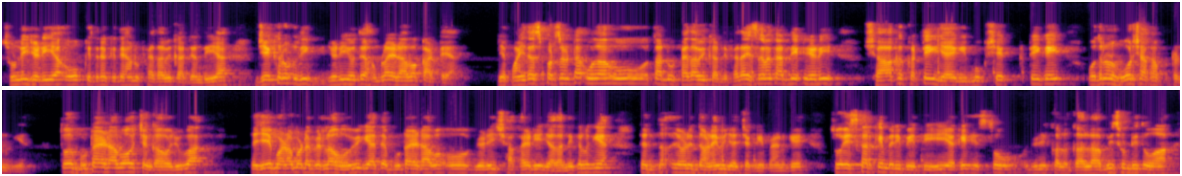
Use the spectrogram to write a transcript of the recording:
ਸੁੰਡੀ ਜਿਹੜੀ ਆ ਉਹ ਕਿਤੇ ਨਾ ਕਿਤੇ ਸਾਨੂੰ ਫਾਇਦਾ ਵੀ ਕਰ ਜਾਂਦੀ ਆ। ਜੇਕਰ ਉਹਦੀ ਜਿਹੜੀ ਉਹਦੇ ਹਮਲਾ ਜਿਹੜਾ ਵਾ ਘੱਟ ਆ ਜੇ 5-10% ਆ, ਉਹਦਾ ਉਹ ਤੁਹਾਨੂੰ ਫਾਇਦਾ ਵੀ ਕਰਦੀ, ਫਾਇਦਾ ਇਸ ਤਰ੍ਹਾਂ ਕਰਦੀ ਹੈ ਕਿ ਜਿਹੜੀ ਸ਼ਾਖ ਕੱਟੀ ਜਾਏਗੀ, ਮੁੱਖ ਛੇ ਕੱਟੀ ਗਈ, ਉਹਦੇ ਨਾਲ ਹੋਰ ਸ਼ਾਖਾ ਫੁੱਟਣਗੀਆਂ। ਤਾਂ ਉਹ ਬੂਟਾ ਜਿਹੜਾ ਵਾ ਉਹ ਚੰਗਾ ਹੋ ਜਾਊਗਾ। ਤੇ ਜੇ ਮਾੜਾ ਮਾੜਾ ਬਿਰਲਾ ਹੋ ਵੀ ਗਿਆ ਤੇ ਬੂਟਾ ਜਿਹੜਾ ਵਾ ਉਹ ਜਿਹੜੀ ਸ਼ਾਖਾ ਜਿਹੜੀਆਂ ਜ਼ਿਆਦਾ ਨਿਕਲ ਗਈਆਂ ਤੇ ਜਿਹੜੇ ਦਾਣੇ ਵੀ ਜੇ ਚੰਗੇ ਪੈਣਗੇ। ਸੋ ਇਸ ਕਰਕੇ ਮੇਰੀ ਬੇਨਤੀ ਇਹ ਹੈ ਕਿ ਇਸ ਤੋਂ ਜਿਹੜੀ ਕਲ, ਗੱਲ ਆ ਵੀ ਸੁੰਡੀ ਤੋਂ ਆ,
